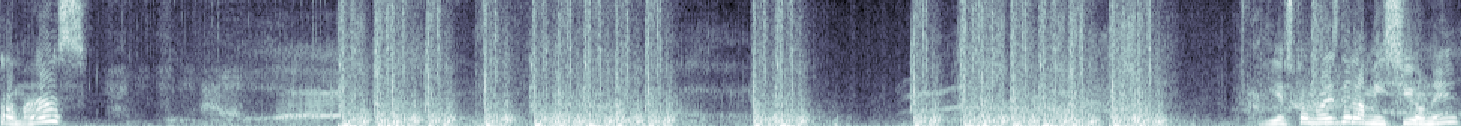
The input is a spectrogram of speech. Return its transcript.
¿Otra más? Y esto no es de la misión, ¿eh?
